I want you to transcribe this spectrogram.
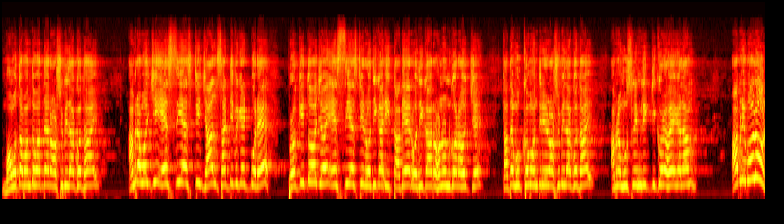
মমতা বন্দ্যোপাধ্যায়ের অসুবিধা কোথায়? আমরা বলছি এসসি এসটি জাল সার্টিফিকেট করে প্রকৃত যে এসসি এসটির অধিকারী তাদের অধিকার হনন করা হচ্ছে, তাতে মুখ্যমন্ত্রীর অসুবিধা কোথায়? আমরা মুসলিম লীগ কী করে হয়ে গেলাম? আপনি বলুন,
